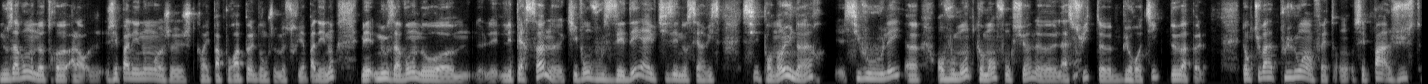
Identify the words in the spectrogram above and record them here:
Nous avons notre... Alors, j'ai pas les noms, je, ne travaille pas pour Apple, donc je me souviens pas des noms, mais nous avons nos, euh, les, personnes qui vont vous aider à utiliser nos services. Si pendant une heure, si vous voulez, euh, on vous montre comment fonctionne euh, la suite bureautique de Apple. Donc tu vas plus loin en fait. C'est pas juste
